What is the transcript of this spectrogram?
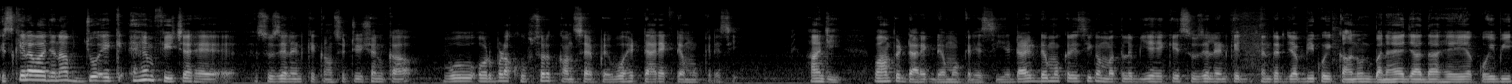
इसके अलावा जनाब, जो एक अहम फीचर है स्विट्ज़रलैंड के कॉन्स्टिट्यूशन का, वो और बड़ा खूबसूरत कॉन्सेप्ट है, वो है डायरेक्ट डेमोक्रेसी हाँ जी वहाँ पे डायरेक्ट डेमोक्रेसी है। डायरेक्ट डेमोक्रेसी का मतलब ये है कि स्विट्ज़रलैंड के अंदर जब भी कोई कानून बनाया जाता है या कोई भी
